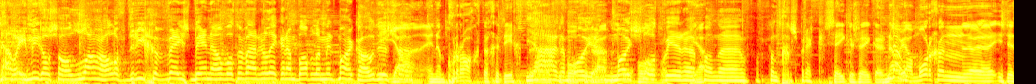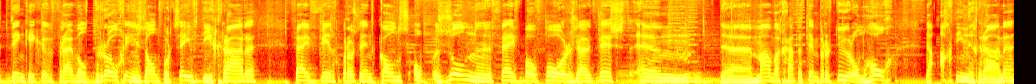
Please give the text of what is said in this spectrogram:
Nou, inmiddels al lang half drie geweest, Benno. Want we waren lekker aan het babbelen met Marco. Dus, Ja, en een prachtig gedicht. ja, een voorgedragen. mooi slot weer Ja. van, van het gesprek. Zeker, zeker. Nou, Nou. ja, morgen is het denk ik vrijwel droog in Zandvoort. 17 graden. 45% kans op zon, eh, 5 boven zuidwest. En de maandag gaat de temperatuur omhoog naar 18 graden.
